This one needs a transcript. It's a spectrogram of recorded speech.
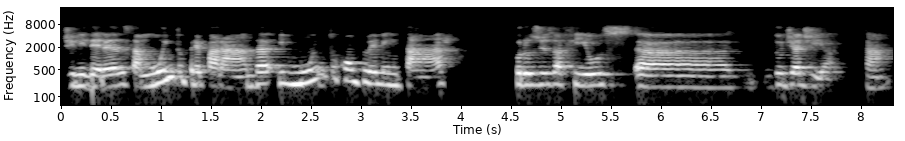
de liderança muito preparada e muito complementar para os desafios uh, do dia a dia, tá?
